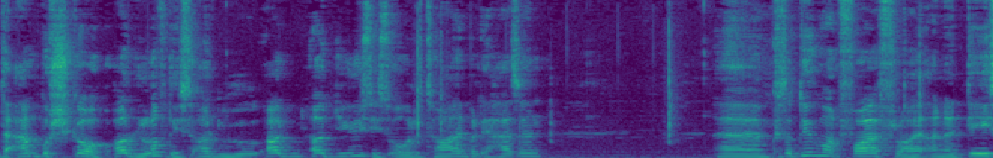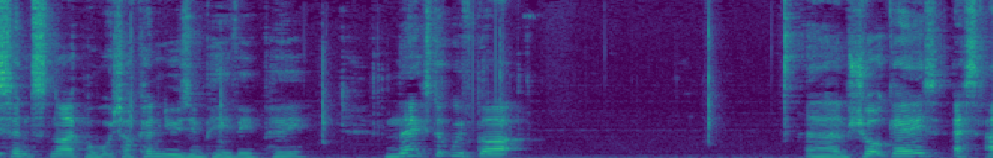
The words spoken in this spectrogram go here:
the ambush scope, I'd love this. I'd, I'd, I'd use this all the time, but it hasn't. Because um, I do want firefly and a decent sniper, which I can use in PvP. Next up we've got um, short gaze. SL.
